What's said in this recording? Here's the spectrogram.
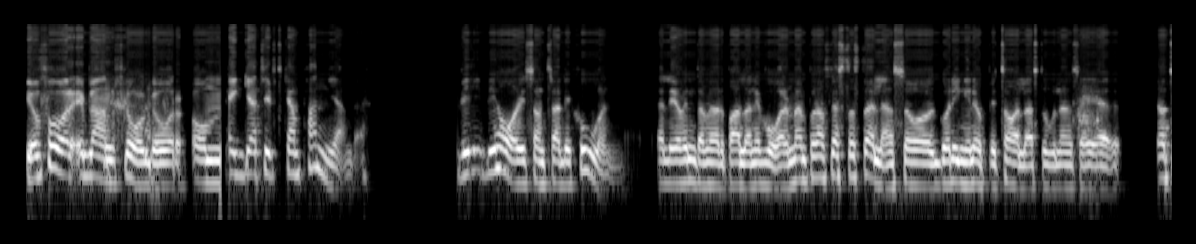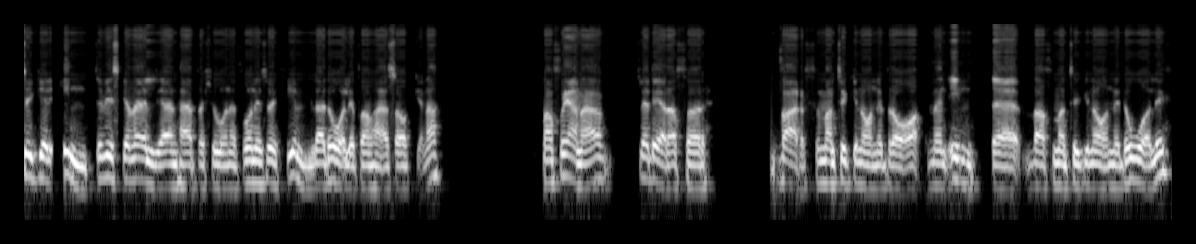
Jag får ibland frågor om negativt kampanjande vi, vi har ju som tradition, eller jag vet inte om vi har det på alla nivåer, men på de flesta ställen så går ingen upp i talarstolen och säger jag tycker inte vi ska välja den här personen för hon är så himla dålig på de här sakerna. Man får gärna plädera för varför man tycker någon är bra men inte varför man tycker någon är dålig.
